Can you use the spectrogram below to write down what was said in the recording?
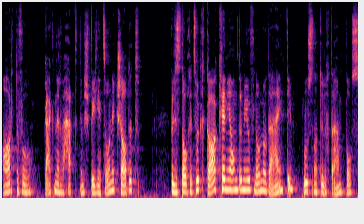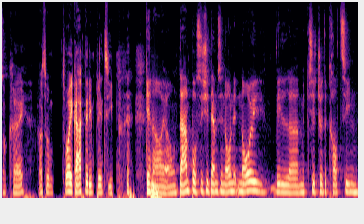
Arten von Gegnern hätten dem Spiel jetzt auch nicht geschadet. Weil es taucht jetzt wirklich gar keine anderen mehr auf, nur noch der eine, plus natürlich der Endboss. Okay, also zwei Gegner im Prinzip. genau, ja. Und der Endboss ist in dem Sinne auch nicht neu, weil äh, man sieht schon den Cutscene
